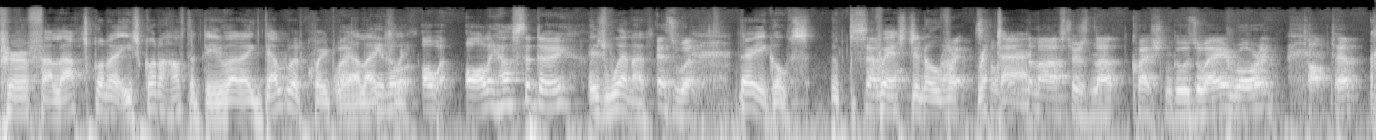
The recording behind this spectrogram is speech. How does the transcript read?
Poor fella, that's gonna, he's going to have to deal with it. He dealt with it quite well, You actually. know, oh, all he has to do is win it. is win. There you go. S- Question over. Right, so the Masters, and that question goes away. Rory, top tip.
